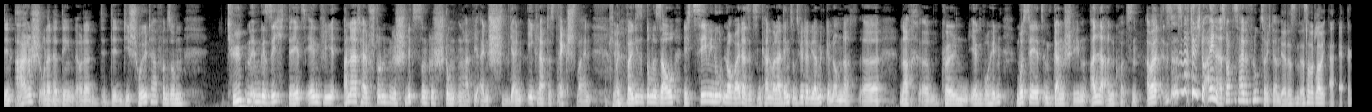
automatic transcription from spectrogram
den Arsch oder, der, den, oder die, die Schulter von so einem Typen im Gesicht, der jetzt irgendwie anderthalb Stunden geschwitzt und gestunken hat, wie ein, wie ein ekelhaftes Dreckschwein. Okay. Und weil diese dumme Sau nicht zehn Minuten noch weiter sitzen kann, weil er denkt, sonst wird er wieder mitgenommen nach, äh, nach äh, Köln irgendwo hin, muss der jetzt im Gang stehen und alle ankotzen. Aber es, es macht ja nicht nur einer, es macht das halbe Flugzeug dann. Ja, das ist, das ist aber, glaube ich, äh, äh,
